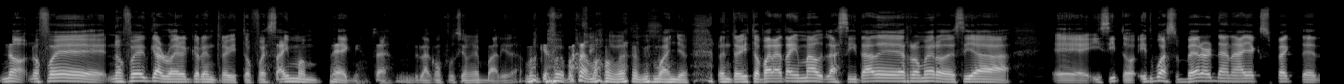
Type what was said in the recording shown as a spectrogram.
No, no fue, no fue Edgar Wright el que lo entrevistó, fue Simon Pegg. O sea, la confusión es válida, porque fue para más o menos el mismo año. Lo entrevistó para Time Out. La cita de Romero decía, eh, y cito, It was better than I expected.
